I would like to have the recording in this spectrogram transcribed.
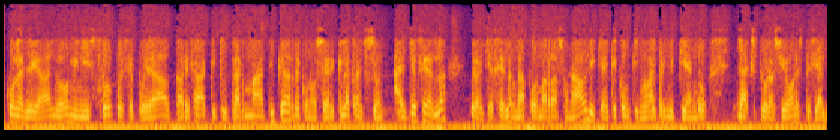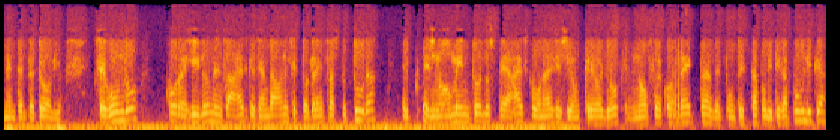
con la llegada del nuevo ministro, pues se puede adoptar esa actitud pragmática, reconocer que la transición hay que hacerla, pero hay que hacerla de una forma razonable y que hay que continuar permitiendo la exploración, especialmente el petróleo. Segundo, corregir los mensajes que se han dado en el sector de la infraestructura, el, no aumento de los peajes con una decisión, creo yo, que no fue correcta desde el punto de vista de política pública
